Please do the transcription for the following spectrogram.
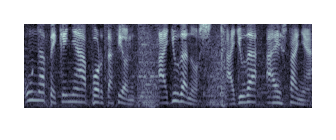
una pequeña aportación. Ayúdanos, ayuda a España.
